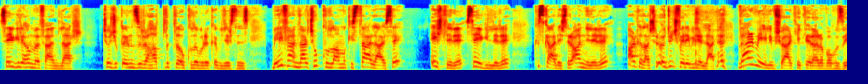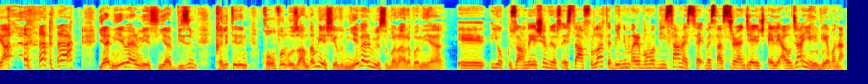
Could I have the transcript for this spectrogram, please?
sevgili hanımefendiler, çocuklarınızı rahatlıkla okula bırakabilirsiniz. Beyefendiler çok kullanmak isterlerse eşleri, sevgilileri, kız kardeşleri, anneleri, arkadaşlar ödünç verebilirler. Vermeyelim şu erkeklere arabamızı ya. Ya niye vermeyesin ya? Bizim kalitenin konforun uzağında mı yaşayalım? Niye vermiyorsun bana arabanı ya? Ee, yok uzanda yaşamıyorsun estağfurullah da benim arabama binsen mesela, mesela Citroen C3 alacaksın ya hediye bana.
